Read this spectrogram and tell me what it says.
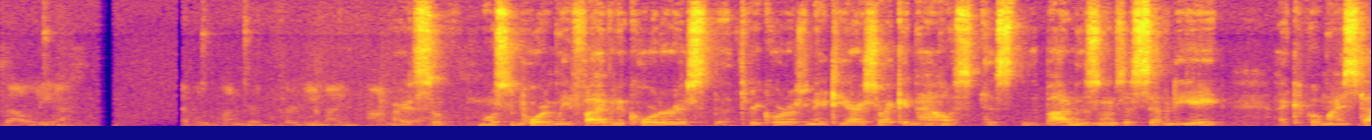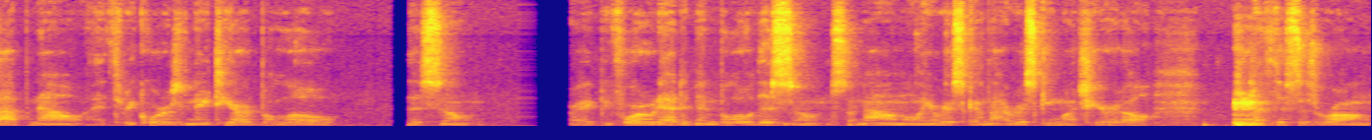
sell yes. 739 All right, so most importantly, five and a quarter is the three quarters an ATR. So I can now, this, the bottom of the zone is at 78. I could put my stop now at three quarters an ATR below this zone, right? Before it would have been below this zone. So now I'm only risk, I'm not risking much here at all. if this is wrong,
